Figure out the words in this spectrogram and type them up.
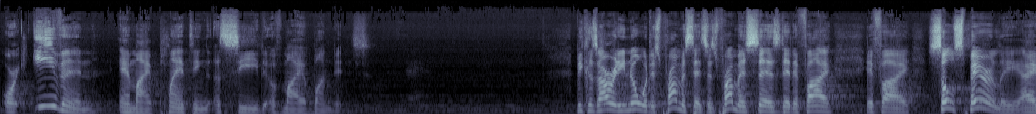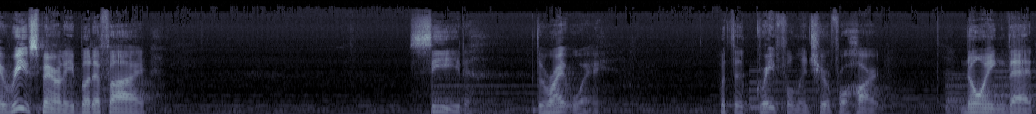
Or even am I planting a seed of my abundance? Because I already know what his promise says. His promise says that if I if I sow sparingly, I reap sparingly, but if I seed the right way with a grateful and cheerful heart, knowing that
